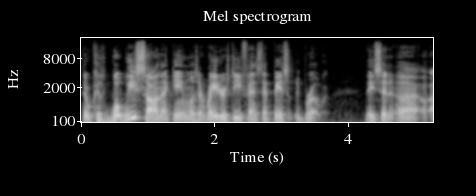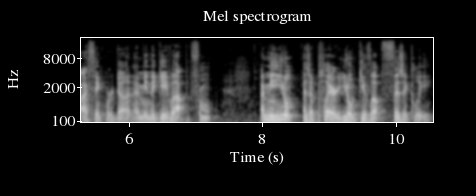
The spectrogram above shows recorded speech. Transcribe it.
Because what we saw in that game was a Raiders defense that basically broke. They said, uh, "I think we're done." I mean, they gave up. From, I mean, you don't as a player, you don't give up physically,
